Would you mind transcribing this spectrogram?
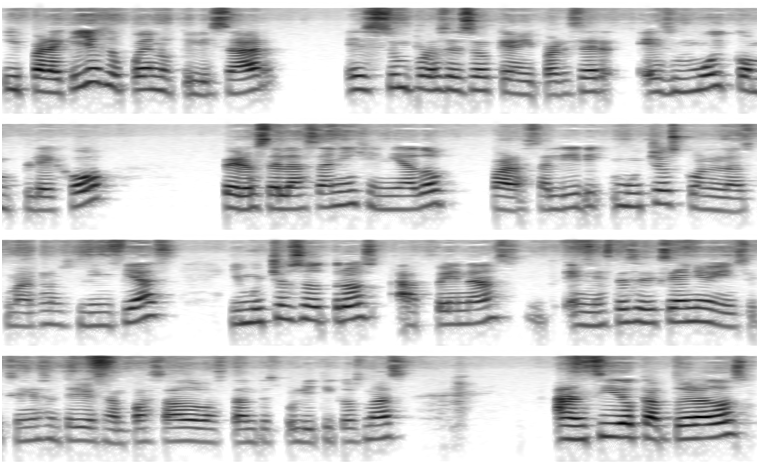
Y para que ellos lo puedan utilizar, es un proceso que a mi parecer es muy complejo, pero se las han ingeniado para salir muchos con las manos limpias y muchos otros apenas en este sexenio y en sexenios anteriores han pasado bastantes políticos más, han sido capturados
